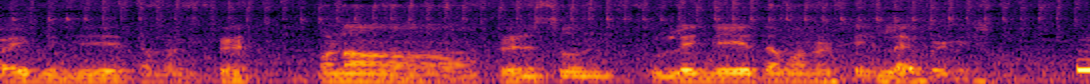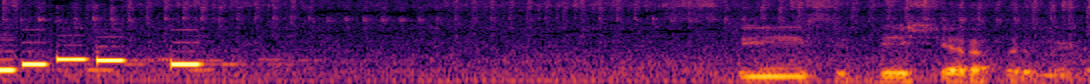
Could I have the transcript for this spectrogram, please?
లైవ్ ఎంజాయ్ చేద్దామని. ఫ్రెండ్ మన ఫ్రెండ్స్ ఫుల్ ఎంజాయ్ చేద్దామని అంటే లైవ్ పెట్టేసాం ಶ್ರೀ ಸಿದ್ದೇಶ್ವರ ಪಿರಮಿಡ್.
